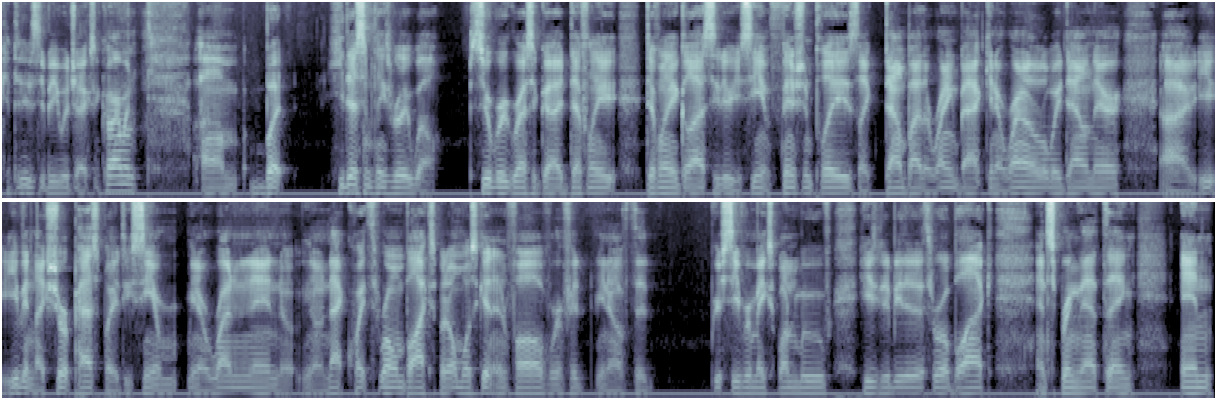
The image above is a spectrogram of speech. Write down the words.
continues to be with Jackson Carman. Um, but he does some things really well. Super aggressive guy, definitely, definitely a glass eater. You see him finishing plays like down by the running back, you know, running all the way down there. Uh, even like short pass plays, you see him, you know, running in, you know, not quite throwing blocks, but almost getting involved. Where if it, you know, if the receiver makes one move, he's going to be there to throw a block and spring that thing. And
